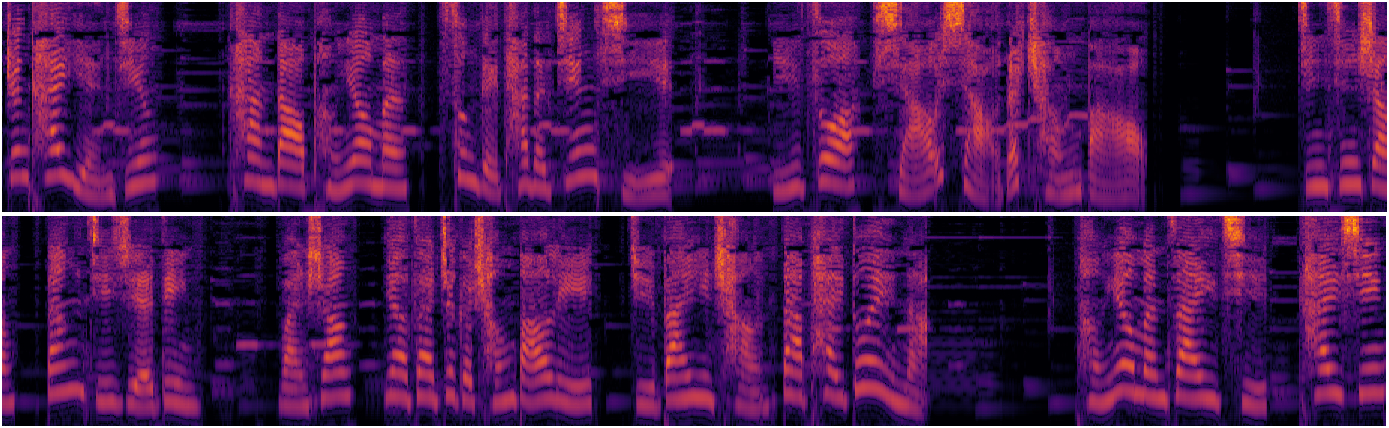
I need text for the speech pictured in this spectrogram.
睁开眼睛，看到朋友们送给他的惊喜——一座小小的城堡，金先生当即决定，晚上要在这个城堡里举办一场大派对呢。朋友们在一起，开心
